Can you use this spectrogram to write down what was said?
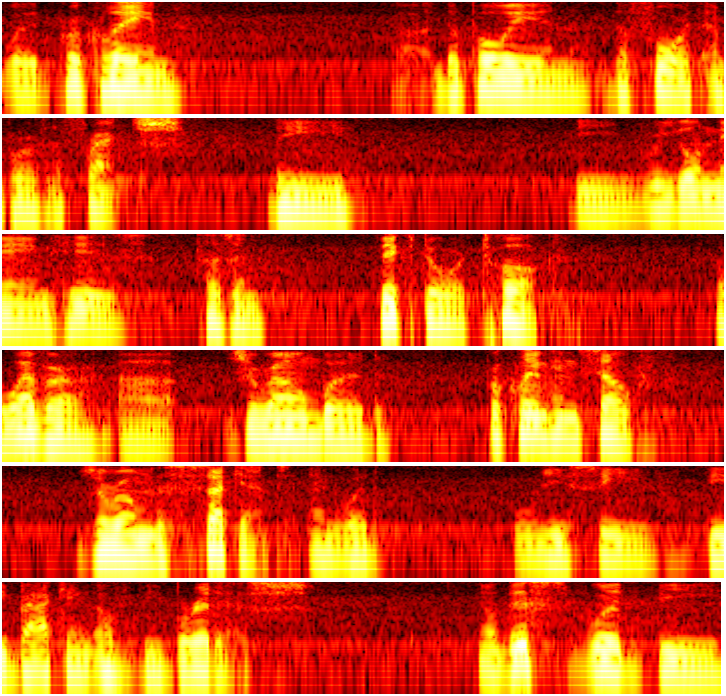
would proclaim uh, Napoleon the Fourth, Emperor of the French, the the regal name his cousin Victor took. However, uh, Jerome would proclaim himself Jerome the Second and would receive the backing of the British. Now, this would be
